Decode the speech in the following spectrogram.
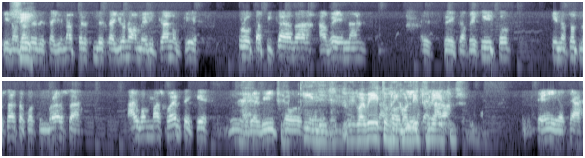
y nos Sí. dan de desayunar pero es desayuno americano que es fruta picada, avena, este cafecito y nosotros estamos acostumbrados a algo más fuerte que es unos huevitos, huevitos, frijolitos fritos. Sí, o sea,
